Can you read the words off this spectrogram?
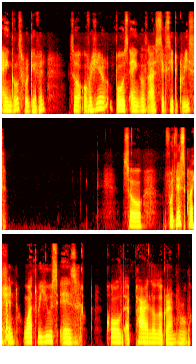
angles we're given. So over here, both angles are 60 degrees. So for this question, what we use is called a parallelogram rule.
